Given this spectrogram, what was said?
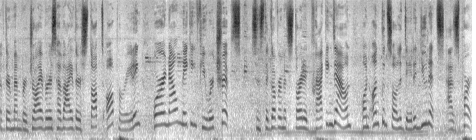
of their member drivers have either stopped operating or are now making fewer trips since the government started cracking down on unconsolidated units as part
